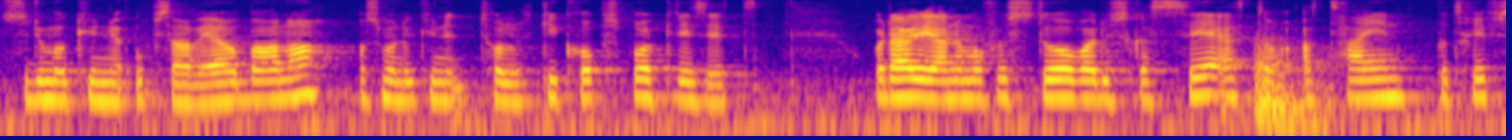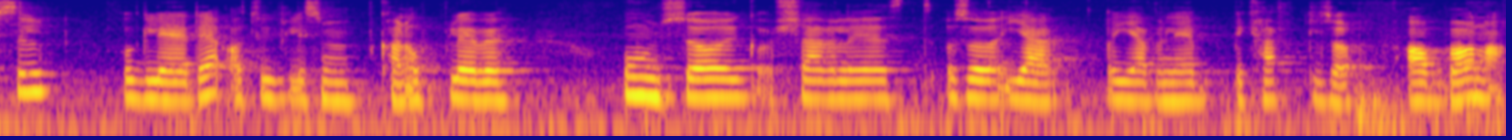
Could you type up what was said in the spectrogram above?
Så du må kunne observere barna, og så må du kunne tolke kroppsspråket de sitt. Og det er jo gjennom å forstå hva du skal se etter av tegn på trivsel og glede, at du liksom kan oppleve omsorg og kjærlighet og, så jevnlige bekreftelser av barna.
